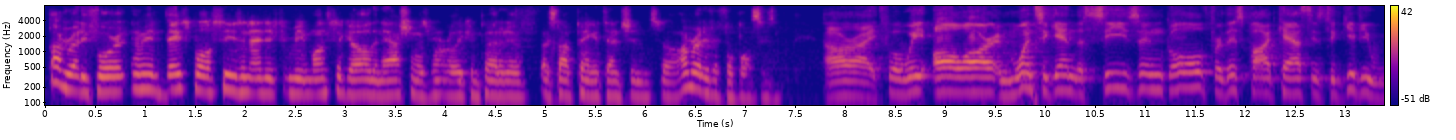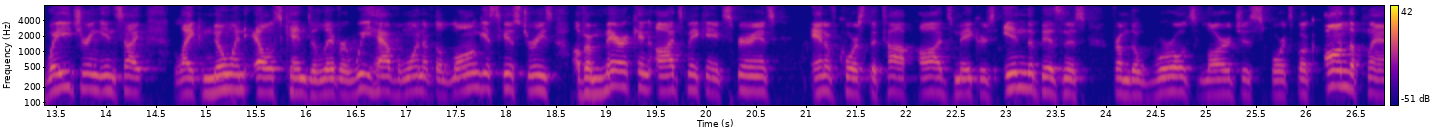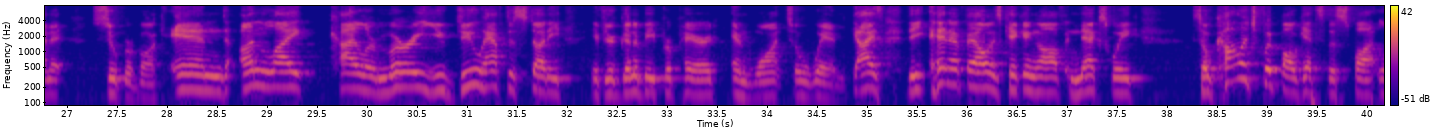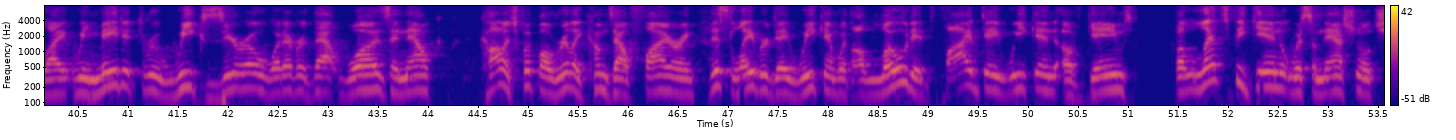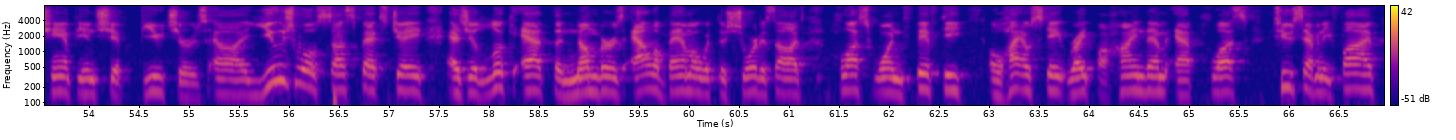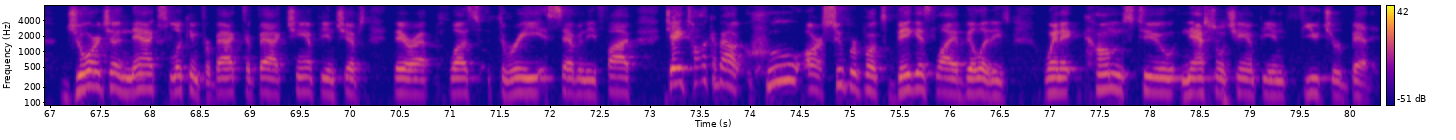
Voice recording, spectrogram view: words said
I'm ready for it. I mean, baseball season ended for me months ago. The Nationals weren't really competitive. I stopped paying attention, so I'm ready for football season. All right. Well, we all are. And once again, the season goal for this podcast is to give you wagering insight like no one else can deliver. We have one of the longest histories of American odds making experience. And of course, the top odds makers in the business from the world's largest sports book on the planet, Superbook. And unlike Kyler Murray, you do have to study if you're going to be prepared and want to win. Guys, the NFL is kicking off next week. So college football gets the spotlight. We made it through week zero, whatever that was. And now college football really comes out firing this Labor Day weekend with a loaded five day weekend of games. But let's begin with some national championship futures. Uh, usual suspects, Jay, as you look at the numbers Alabama with the shortest odds, plus 150. Ohio State right behind them at plus 275. Georgia next, looking for back to back championships. They're at plus 375. Jay, talk about who are Superbook's biggest liabilities when it comes to national champion future betting.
